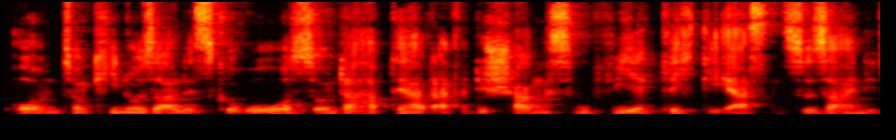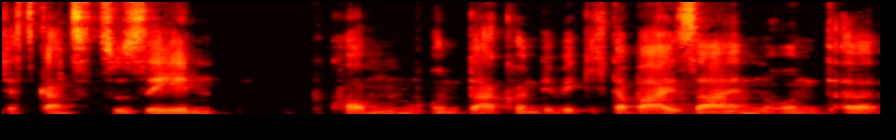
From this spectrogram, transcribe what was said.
Und so ein Kinosaal ist groß und da habt ihr halt einfach die Chance, wirklich die Ersten zu sein, die das Ganze zu sehen bekommen und da könnt ihr wirklich dabei sein und äh,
